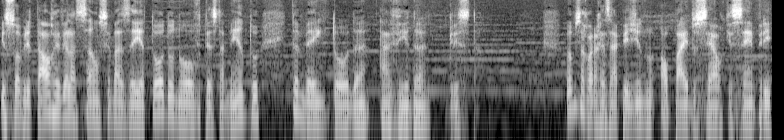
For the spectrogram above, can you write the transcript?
e sobre tal revelação se baseia todo o Novo Testamento, também toda a vida cristã. Vamos agora rezar pedindo ao Pai do céu que sempre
